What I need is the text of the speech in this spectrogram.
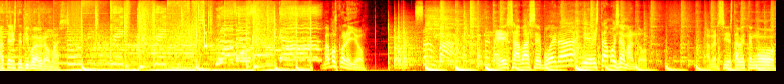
hacer este tipo de bromas. Vamos con ello. Esa base buena y estamos llamando. A ver si esta vez tengo.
